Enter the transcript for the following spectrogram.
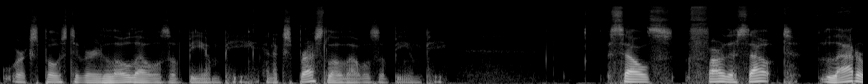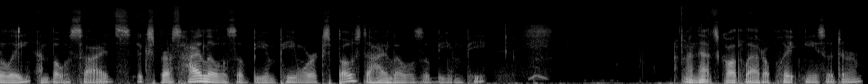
were exposed to very low levels of BMP and expressed low levels of BMP. Cells farthest out laterally on both sides express high levels of BMP and were exposed to high levels of BMP. And that's called lateral plate mesoderm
